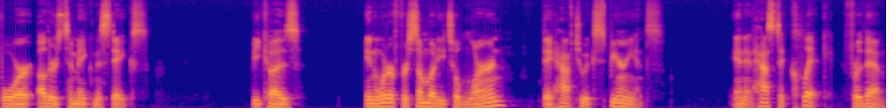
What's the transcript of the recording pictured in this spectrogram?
for others to make mistakes. Because in order for somebody to learn, they have to experience and it has to click for them.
